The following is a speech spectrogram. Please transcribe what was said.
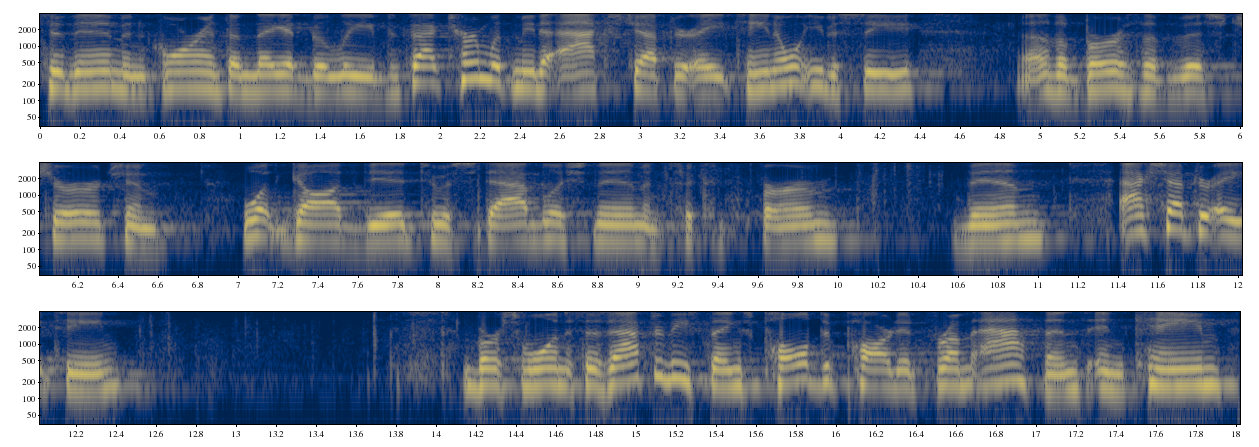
to them in Corinth and they had believed. In fact, turn with me to Acts chapter 18. I want you to see uh, the birth of this church and what God did to establish them and to confirm them. Acts chapter 18, verse 1, it says, After these things, Paul departed from Athens and came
